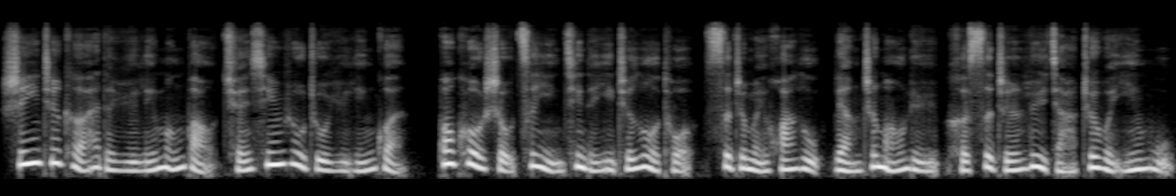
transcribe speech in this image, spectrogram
十一只可爱的雨林萌宝全新入住雨林馆，包括首次引进的一只骆驼、四只梅花鹿、两只毛驴和四只绿颊追尾鹦鹉。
